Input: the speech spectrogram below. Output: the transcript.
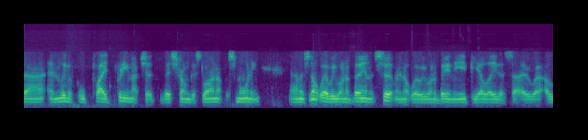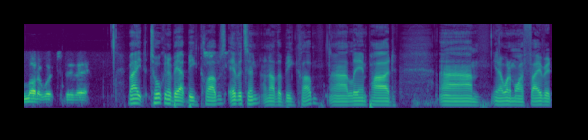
uh, and Liverpool played pretty much at their strongest lineup this morning. Um, it's not where we want to be, and it's certainly not where we want to be in the EPL either. So uh, a lot of work to do there. Mate, talking about big clubs, Everton, another big club. Uh, Lampard, um, you know, one of my favourite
